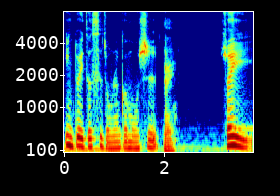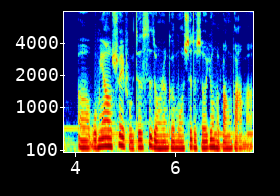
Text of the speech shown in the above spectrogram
应对这四种人格模式，对。所以，呃，我们要说服这四种人格模式的时候用的方法吗？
